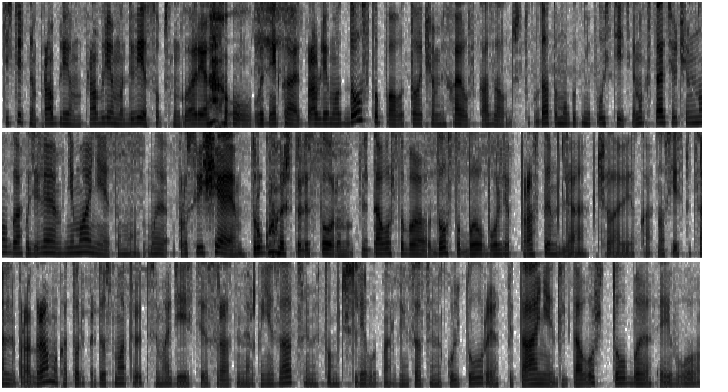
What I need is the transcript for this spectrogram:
действительно проблема. Проблема две, собственно говоря, возникает. Проблема доступа, вот то, о чем Михаил сказал, что куда-то могут не пустить. И мы, кстати, очень много уделяем внимания этому. Мы просвещаем другую, что ли, сторону для того, чтобы доступ был более простым для человека. У нас есть специальная программа, которая предусматривает взаимодействие с разными организациями, в том числе вот организациями культуры, питания, для того, чтобы его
